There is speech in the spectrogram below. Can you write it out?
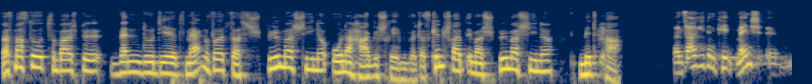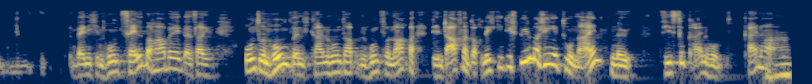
Was machst du zum Beispiel, wenn du dir jetzt merken sollst, dass Spülmaschine ohne H geschrieben wird? Das Kind schreibt immer Spülmaschine mit H. Dann sage ich dem Kind, Mensch, äh, wenn ich einen Hund selber habe, dann sage ich, unseren Hund, wenn ich keinen Hund habe, den Hund von Nachbarn, den darf man doch nicht in die Spülmaschine tun. Nein, nö. Siehst du, kein Hund, kein Haar.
